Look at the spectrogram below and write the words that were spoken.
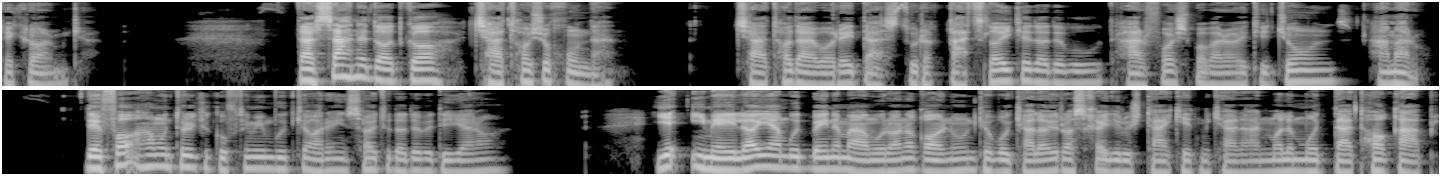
تکرار می‌کرد. در صحن دادگاه چتهاشو خوندن. چتها درباره دستور قتلایی که داده بود حرفاش با ورایتی جونز همه رو. دفاع همونطوری که گفتیم این بود که آره این سایت رو داده به دیگران. یه ایمیلایی هم بود بین ماموران قانون که وکلای راس خیلی روش تاکید می‌کردن مال مدت ها قبل.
